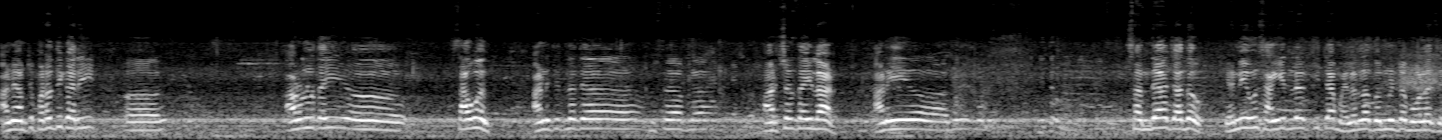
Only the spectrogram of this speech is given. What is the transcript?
आणि आमचे पदाधिकारी अरुणताई अरुणाताई सावंत आणि तिथल्या त्या दुसऱ्या आपल्या हर्षलताई लाड आणि अजून संध्या जाधव यांनी येऊन सांगितलं की त्या महिलांना दोन मिनटं बोलायचे.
